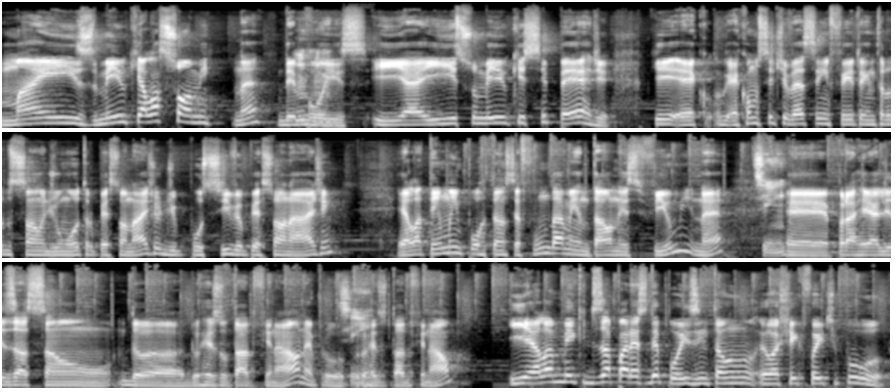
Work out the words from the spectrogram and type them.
mas meio que ela some, né? Depois. E aí isso meio que se perde. Porque é, é como se tivessem feito a introdução de um outro personagem, de possível personagem. Ela tem uma importância fundamental nesse filme, né? Sim. É, para realização do, do resultado final, né? Pro, pro resultado final. E ela meio que desaparece depois. Então eu achei que foi tipo.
